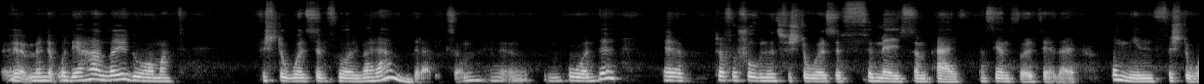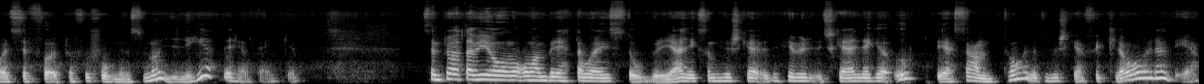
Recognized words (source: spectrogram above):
eh men, och det handlar ju då om att förståelsen för varandra. Liksom. Eh, både eh, professionens förståelse för mig som är patientföreträdare och min förståelse för professionens möjligheter helt enkelt. Sen pratar vi om, om man berättar vår historia, liksom hur, ska, hur ska jag lägga upp det samtalet och hur ska jag förklara det?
